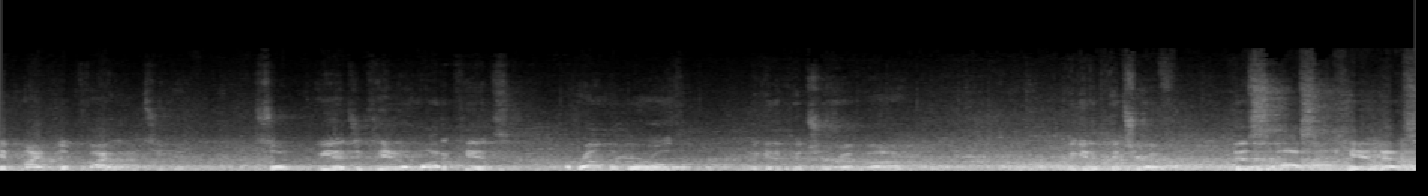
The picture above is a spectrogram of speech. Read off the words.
it might look violent to you. So we educated a lot of kids around the world. We get a picture of, uh, we get a picture of this awesome kid that's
